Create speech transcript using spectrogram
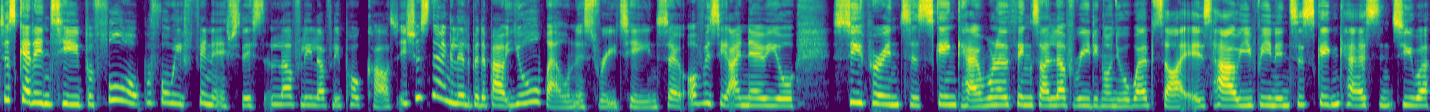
just get into before before we finish this lovely lovely podcast is just knowing a little bit about your wellness routine. So obviously, I know you're super into skincare. And one of the things I love reading on your website is how you've been into skincare since you were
